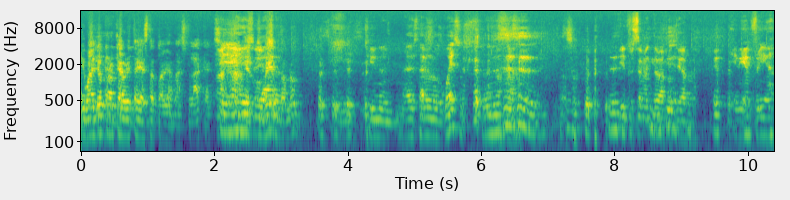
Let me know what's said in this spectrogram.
Igual yo creo que ahorita ya está todavía más flaca. Sí, en el sí, momento, ¿no? Sí, no, de estar en los huesos. Entonces, Y tristemente bajo tierra. Y bien fría.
